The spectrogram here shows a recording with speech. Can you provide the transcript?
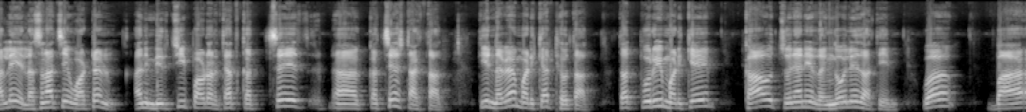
आले लसणाचे वाटण आणि मिरची पावडर त्यात कच्चे कच्चेच टाकतात. ती नव्या मडक्यात ठेवतात. तत्पूर्वी मडके काव चुन्याने रंगवले जाते व बा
